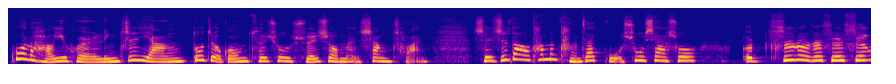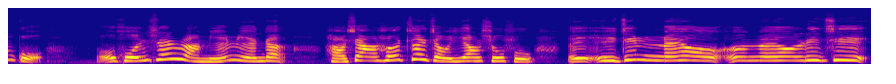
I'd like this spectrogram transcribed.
过了好一会儿，林之阳、多九公催促水手们上船，谁知道他们躺在果树下说：“呃，吃了这些鲜果，我浑身软绵绵的，好像喝醉酒一样舒服。呃，已经没有呃没有力气，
